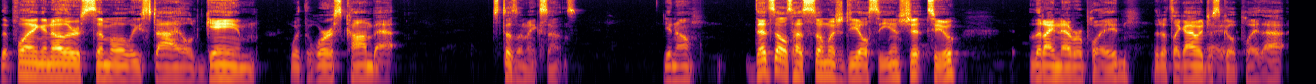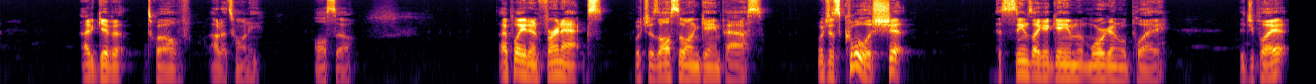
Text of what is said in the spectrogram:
that playing another similarly styled game with the worst combat just doesn't make sense. You know, Dead Cells has so much DLC and shit too that I never played that it's like I would just Right. go play that. I'd give it 12 out of 20 also. I played Infernax, which is also on Game Pass, which is cool as shit. It seems like a game that Morgan would play. Did you play it?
